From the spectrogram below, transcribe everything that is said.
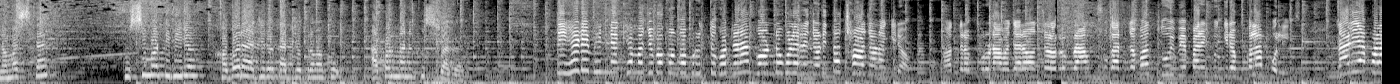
ନମସ୍କାର କୁସୁମ ଟିଭିର ଖବର ଆଜିର କାର୍ଯ୍ୟକ୍ରମକୁ ଆପଣମାନଙ୍କୁ ସ୍ୱାଗତ ତିହିଡ଼ି ଭିନ୍ନକ୍ଷମ ଯୁବକଙ୍କ ମୃତ୍ୟୁ ଘଟଣା ଗଣ୍ଡଗୋଳରେ ଜଡ଼ିତ ଛଅ ଜଣ ଗିରଫ ଭଦ୍ରକ ପୁରୁଣା ବଜାର ଅଞ୍ଚଳରୁ ବ୍ରାଉନ୍ ସୁଗାର ଜବତ ଦୁଇ ବେପାରୀଙ୍କୁ ଗିରଫ କଲା ପୋଲିସ ନାଳିଆପାଳ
